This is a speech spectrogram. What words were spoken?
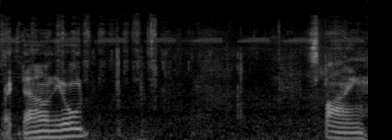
Right down the old spine.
